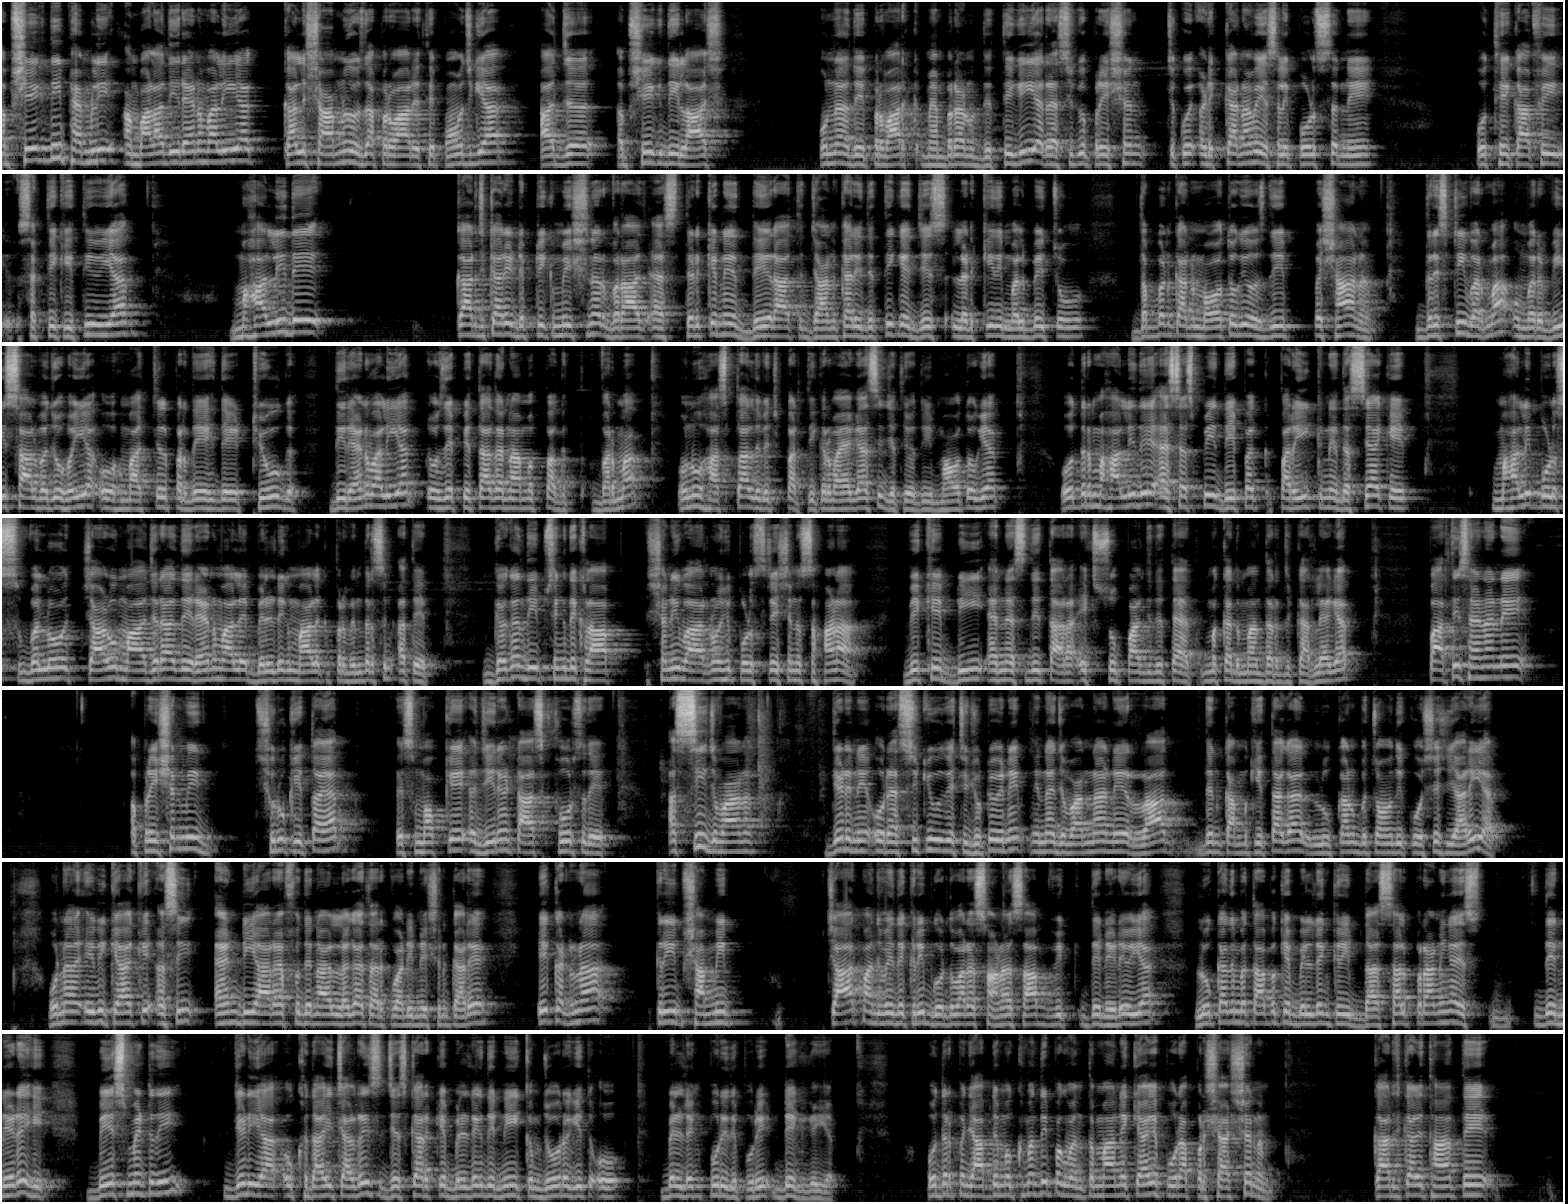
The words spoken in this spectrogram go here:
ਅਭਿਸ਼ੇਕ ਦੀ ਫੈਮਿਲੀ ਅੰਬਾਲਾ ਦੀ ਰਹਿਣ ਵਾਲੀ ਆ। ਕੱਲ ਸ਼ਾਮ ਨੂੰ ਉਸ ਦਾ ਪਰਿਵਾਰ ਇੱਥੇ ਪਹੁੰਚ ਗਿਆ। ਅੱਜ ਅਭਿਸ਼ੇਕ ਦੀ ਲਾਸ਼ ਉਹਨਾਂ ਦੇ ਪਰਿਵਾਰਕ ਮੈਂਬਰਾਂ ਨੂੰ ਦਿੱਤੀ ਗਈ ਹੈ ਰੈਸਕਿਊ ਆਪਰੇਸ਼ਨ 'ਚ ਕੋਈ ਅੜਿੱਕਾ ਨਾ ਹੋਵੇ, ਇਸ ਲਈ ਪੁਲਿਸ ਨੇ ਉੱਥੇ ਕਾਫੀ ਸਖਤੀ ਕੀਤੀ ਹੋਈ ਆ। ਮਹਾਲੀ ਦੇ ਕਾਰਜਕਾਰੀ deputy commissioner Viraj S Tidke ਨੇ ਦੇਰ ਰਾਤ ਜਾਣਕਾਰੀ ਦਿੱਤੀ ਕਿ ਜਿਸ ਲੜਕੀ ਦੀ ਮਲਬੇ ਚੋਂ ਦੱਬਣ ਕਾਰਨ ਮੌਤ ਹੋ ਗਈ ਉਸ ਦੀ ਪਛਾਣ ਦ੍ਰਿਸ਼ਟੀ ਵਰਮਾ, ਉਮਰ 20 ਸਾਲ ਵਜੋਂ ਹੋਈ ਆ। ਉਹ ਹਿਮਾਚਲ ਪ੍ਰਦੇਸ਼ ਦੇ ਠਿਊਗ ਦੀ ਰਹਿਣ ਵਾਲੀ ਆ। ਉਸ ਦੇ ਪਿਤਾ ਦਾ ਨਾਮ ਭਗਤ ਵਰਮਾ। ਉਹਨੂੰ ਹਸਪਤਾਲ ਦੇ ਵਿੱਚ ਭਰਤੀ ਕਰਵਾਇਆ ਗਿਆ ਸੀ, ਜਿੱਥੇ ਉਹਦੀ ਮੌਤ ਹੋ ਗਿਆ। ਉਧਰ ਮਹਾਲੀ ਦੇ ਐਸਐਸਪੀ ਦੀਪਕ ਪਰੀਕ ਨੇ ਦੱਸਿਆ ਕਿ ਮਹਾਲੀ ਪੁਲਿਸ ਵੱਲੋਂ ਚਾਲੂ ਮਾਜਰਾ ਦੇ ਰਹਿਣ ਵਾਲੇ ਬਿਲਡਿੰਗ ਮਾਲਕ ਪ੍ਰਵਿੰਦਰ ਸਿੰਘ ਅਤੇ ਗਗਨਦੀਪ ਸਿੰਘ ਦੇ ਖਿਲਾਫ ਸ਼ਨੀਵਾਰ ਨੂੰ ਹੀ ਪੁਲਿਸ ਸਟੇਸ਼ਨ ਸਹਾਣਾ ਵਿਖੇ ਬੀਐਨਐਸ ਦੀ ਧਾਰਾ 105 ਦੇ ਤਹਿਤ ਮੁਕੱਦਮਾ ਦਰਜ ਕਰ ਲਿਆ ਗਿਆ। ਭਾਰਤੀ ਸੈਨਾ ਨੇ ਆਪਰੇਸ਼ਨ ਵੀ ਸ਼ੁਰੂ ਕੀਤਾ ਹੈ ਇਸ ਮੌਕੇ ਅਜੀਰਨ ਟਾਸਕ ਫੋਰਸ ਦੇ 80 ਜਵਾਨ ਜਿਹੜੇ ਨੇ ਉਹ ਰੈਸਕਿਊ ਵਿੱਚ ਜੁਟੇ ਹੋਏ ਨੇ। ਇਹਨਾਂ ਜਵਾਨਾਂ ਨੇ ਰਾਤ ਦਿਨ ਕੰਮ ਕੀਤਾਗਾ ਲੋਕਾਂ ਨੂੰ ਬਚਾਉਣ ਦੀ ਕੋਸ਼ਿਸ਼ ਜਾਰੀ ਹੈ ਉਹਨਾਂ ਇਹ ਵੀ ਕਿਹਾ ਕਿ ਅਸੀਂ ਐਨਡੀਆਰਐਫ ਦੇ ਨਾਲ ਲਗਾਤਾਰ ਕੋਆਰਡੀਨੇਸ਼ਨ ਕਰ ਰਹੇ ਇਹ ਘਟਨਾ ਕਰੀਬ ਸ਼ਾਮੀ 4-5 ਵਜੇ ਦੇ ਕਰੀਬ ਗੁਰਦੁਆਰਾ ਸਾਣਾ ਸਾਹਿਬ ਵਿ- ਦੇ ਨੇੜੇ ਹੋਈ ਆ। ਲੋਕਾਂ ਦੇ ਮੁਤਾਬਕ ਇਹ ਬਿਲਡਿੰਗ ਕਰੀਬ 10 ਸਾਲ ਪੁਰਾਣੀ ਹੈ ਇਸ ਦੇ ਨੇੜੇ ਹੀ ਬੇਸਮੈਂਟ ਦੀ ਜਿਹੜੀ ਆ, ਉਹ ਖੁਦਾਈ ਚੱਲ ਰਹੀ ਸੀ। ਜਿਸ ਕਰਕੇ ਬਿਲਡਿੰਗ ਦੀ ਨੀਂਹ ਕਮਜ਼ੋਰ ਹੋ ਗਈ ਤੇ ਉਹ ਬਿਲਡਿੰਗ ਪੂਰੀ ਦੀ ਪੂਰੀ ਡਿੱਗ ਗਈ ਹੈ ਉਧਰ ਪੰਜਾਬ ਦੇ ਮੁੱਖ ਮੰਤਰੀ ਭਗਵੰਤ ਮਾਨ ਨੇ ਕਿਹਾ ਕਿ ਪੂਰਾ ਪ੍ਰਸ਼ਾਸਨ ਕਾਰਜਕਾਰੀ ਥਾਂ ਤੇ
